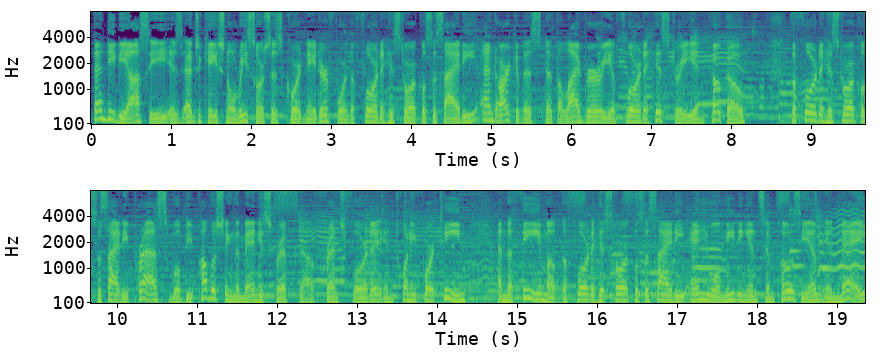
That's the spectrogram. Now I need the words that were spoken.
Ben DiBiase is Educational Resources Coordinator for the Florida Historical Society and archivist at the Library of Florida History in Cocoa. The Florida Historical Society Press will be publishing the manuscript of French Florida in 2014, and the theme of the Florida Historical Society annual meeting and symposium in May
